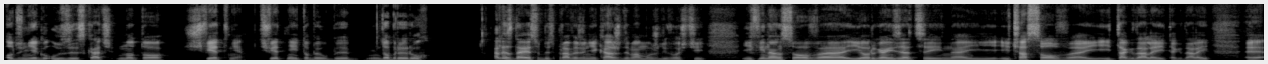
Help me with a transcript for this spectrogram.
od niego uzyskać, no to świetnie. Świetnie i to byłby dobry ruch, ale zdaję sobie sprawę, że nie każdy ma możliwości i finansowe, i organizacyjne, i, i czasowe, i, i tak dalej, i tak dalej. E,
